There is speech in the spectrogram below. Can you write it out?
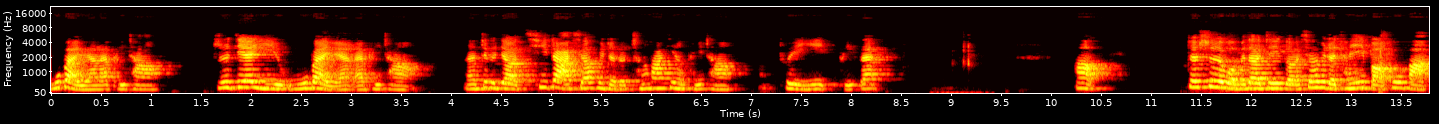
五百元来赔偿，直接以五百元来赔偿，那这个叫欺诈消费者的惩罚性赔偿，退一赔三。好，这是我们的这个消费者权益保护法，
